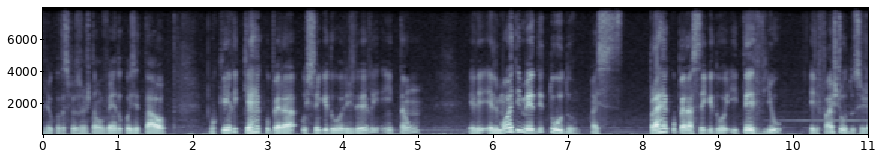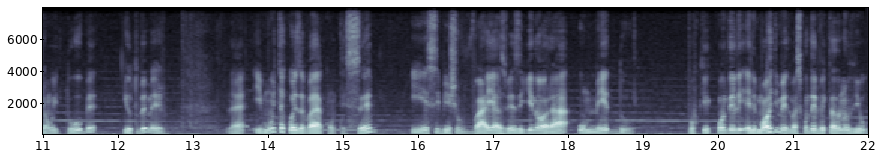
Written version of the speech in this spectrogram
Ver quantas pessoas estão vendo, coisa e tal. Porque ele quer recuperar os seguidores dele, então ele, ele morre de medo de tudo. Mas para recuperar seguidor e ter view, ele faz tudo, seja um youtuber, youtuber mesmo. Né? E muita coisa vai acontecer e esse bicho vai às vezes ignorar o medo. Porque quando ele, ele morre de medo, mas quando ele vê que tá dando view,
